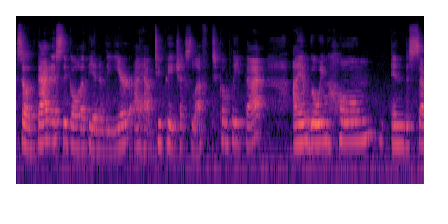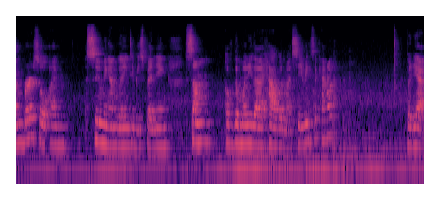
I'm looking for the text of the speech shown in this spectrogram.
So that is the goal at the end of the year. I have two paychecks left to complete that. I am going home in december so i'm assuming i'm going to be spending some of the money that I have in my savings account. But yeah,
